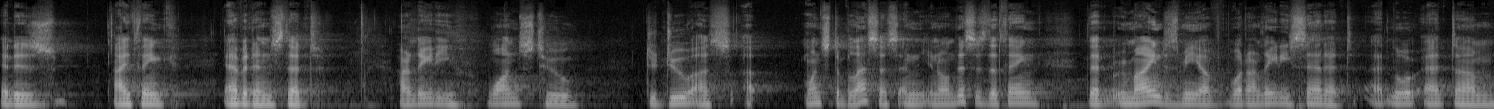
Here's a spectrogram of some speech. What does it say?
It is, I think, evidence that Our Lady wants to, to do us, uh, wants to bless us. And, you know, this is the thing that reminds me of what Our Lady said at, at, at um,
